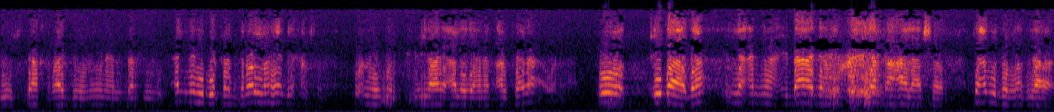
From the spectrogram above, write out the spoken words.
يستخرج من البخيل. الذي بقدر الله يبي حصل وأنه يقول لله علي أن أفعل كذا. هو عبادة إلا أنها عبادة معلقة على شر. تعبد الله بلا,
